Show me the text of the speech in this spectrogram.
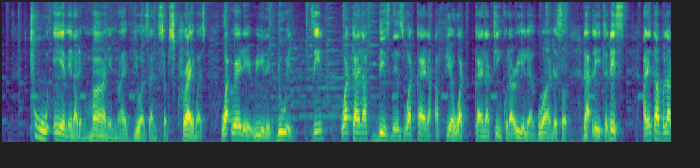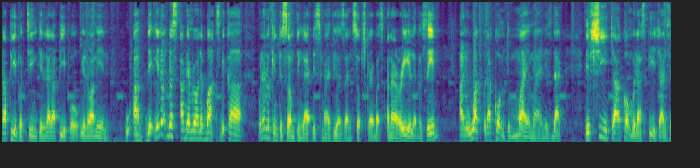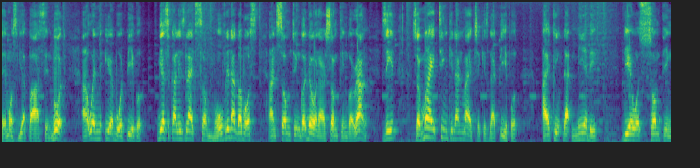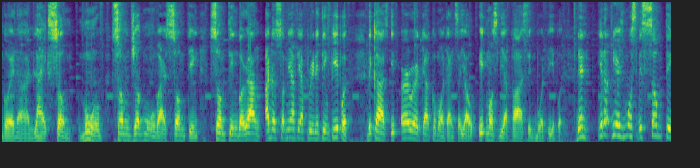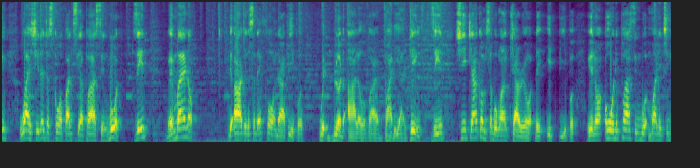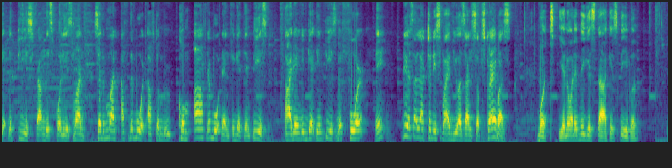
2 a.m. in the morning, my viewers and subscribers. What were they really doing? See, what kind of business, what kind of affair, what kind of thing could I really go on there so that lead to this. And it have a lot of people thinking, a lot of people, you know what I mean, who have the, you know, just have them around the box because when I look into something like this, my viewers and subscribers, and I really ever seen, and what would have come to my mind is that if she can come with a speech and say it must be a passing boat, and when me hear about people, basically it's like some move the dagger bus and something go down or something go wrong. See? So my thinking and my check is that people, I think that maybe there was something going on, like some move, some drug move or something, something go wrong. I just me have to pray thing, people. Because if her word can come out and say, yo, it must be a passing boat, people, then, you know, there must be something why she just come up and see a passing boat. See? Remember, you know, the article said they found our people with blood all over her body and things. See? She can come some and carry out the hit people. You know, how the passing boat managed to get the peace from this policeman. So the man off the boat after come off the boat then for getting peace. Or then they get in peace before. Eh? There's a lot to this, my viewers and subscribers. But you know the biggest talk is people.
